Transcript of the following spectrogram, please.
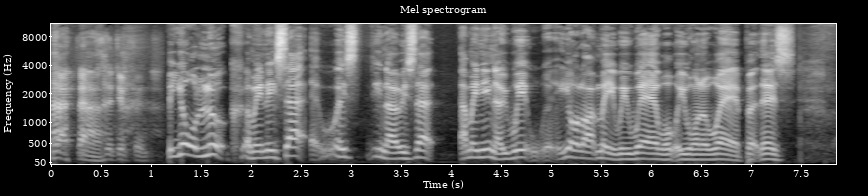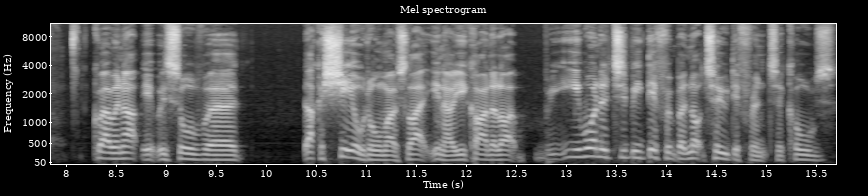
that, that's the difference. But your look, I mean, is that is you know is that? I mean, you know, we you're like me. We wear what we want to wear, but there's growing up, it was sort of uh, like a shield almost. Like you know, you kind of like you wanted to be different, but not too different to cause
